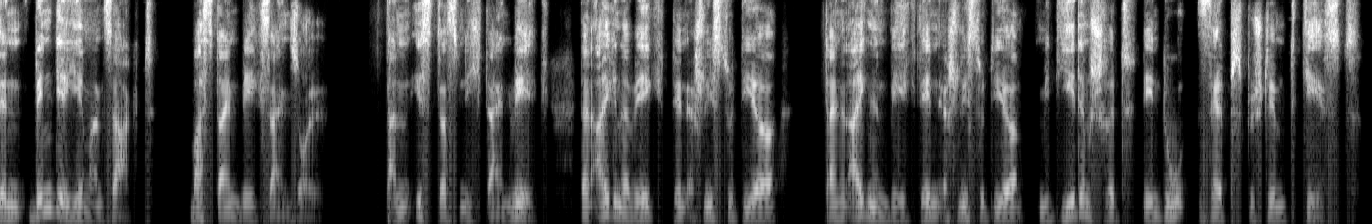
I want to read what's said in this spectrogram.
Denn wenn dir jemand sagt, was dein Weg sein soll, dann ist das nicht dein Weg. Dein eigener Weg, den erschließt du dir, deinen eigenen Weg, den erschließt du dir mit jedem Schritt, den du selbstbestimmt gehst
